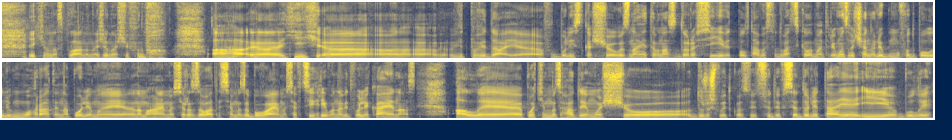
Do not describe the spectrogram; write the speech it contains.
Які у нас плани на жіночий футбол? А е, їй е, е, відповідає футболістка, що ви знаєте, в нас до Росії від Полтави 120 кілометрів. Ми, звичайно, любимо футбол, любимо грати на полі. Ми намагаємося розвиватися. Ми забуваємося в цій грі, вона відволікає нас. Але потім ми згадуємо, що дуже швидко сюди все долітає, і були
